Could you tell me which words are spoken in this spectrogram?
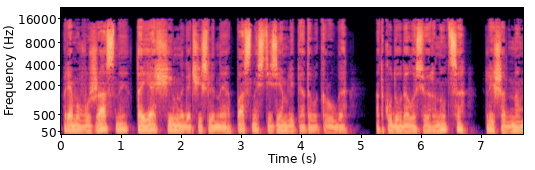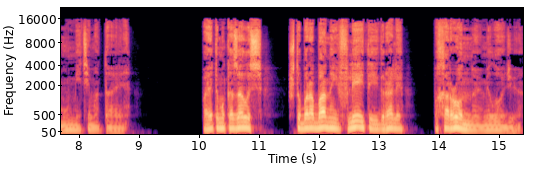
прямо в ужасные, таящие многочисленные опасности земли пятого круга, откуда удалось вернуться лишь одному Мити Матае. Поэтому казалось, что барабаны и флейты играли похоронную мелодию,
